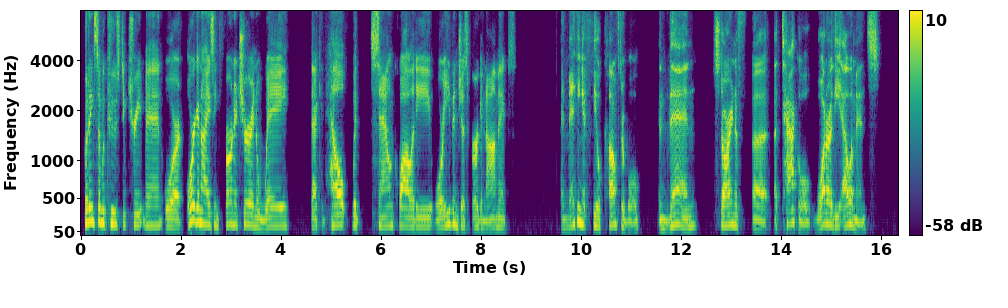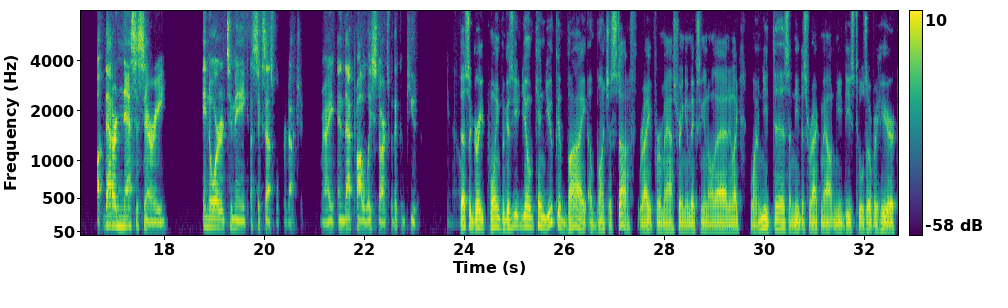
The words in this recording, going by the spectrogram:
putting some acoustic treatment or organizing furniture in a way that can help with sound quality or even just ergonomics and making it feel comfortable and then starting to uh, tackle what are the elements uh, that are necessary in order to make a successful production right? And that probably starts with a computer that's a great point because you, you know ken you could buy a bunch of stuff right for mastering and mixing and all that and like well i need this i need this rack mount I need these tools over here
